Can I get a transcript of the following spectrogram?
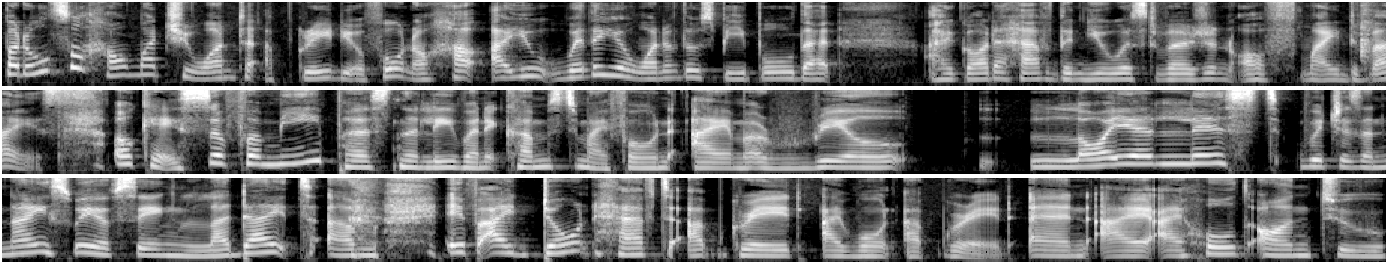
but also how much you want to upgrade your phone or how are you whether you're one of those people that I gotta have the newest version of my device. Okay, so for me personally, when it comes to my phone, I am a real loyalist, which is a nice way of saying Luddite. Um, if I don't have to upgrade, I won't upgrade. And I, I hold on to,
